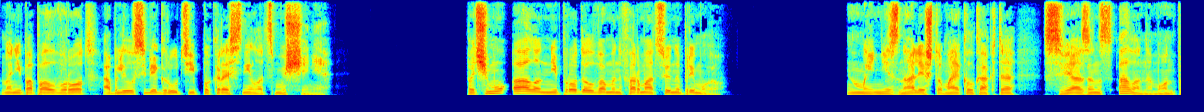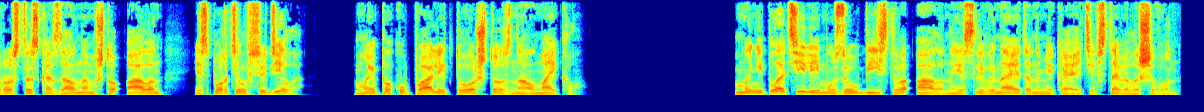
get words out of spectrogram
но не попал в рот, облил себе грудь и покраснел от смущения. «Почему Алан не продал вам информацию напрямую?» «Мы не знали, что Майкл как-то связан с Аланом. Он просто сказал нам, что Алан испортил все дело. Мы покупали то, что знал Майкл». «Мы не платили ему за убийство Алана, если вы на это намекаете», — вставила Шивон.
